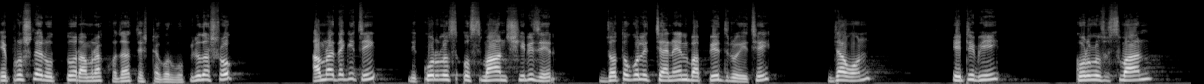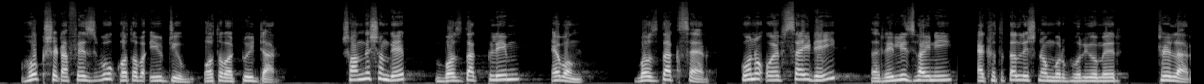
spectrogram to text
এ প্রশ্নের উত্তর আমরা খোঁজার চেষ্টা করব। প্রিয় দর্শক, আমরা দেখেছি যে কোরলস ওসমান সিরিজের যতগুলি চ্যানেল বা পেজ রয়েছে, যেমন এটিভি, কোরলস ওসমান হোক সেটা ফেসবুক অথবা ইউটিউব অথবা টুইটার সঙ্গে সঙ্গে বজদাক ফিল্ম এবং বজদাক স্যার কোনো ওয়েবসাইটেই রিলিজ হয়নি একশো তেতাল্লিশ নম্বর ভলিউমের ট্রেলার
